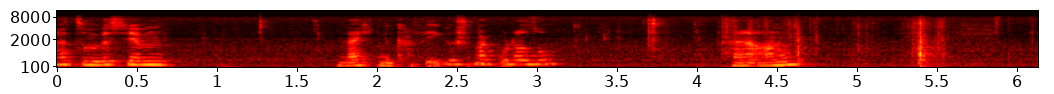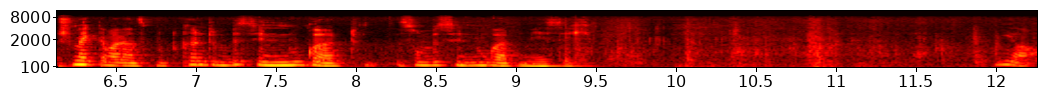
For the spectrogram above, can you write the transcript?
Hat so ein bisschen leichten Kaffeegeschmack oder so. Keine Ahnung. Schmeckt aber ganz gut. Könnte ein bisschen Nougat, ist so ein bisschen Nougat-mäßig. Ja.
